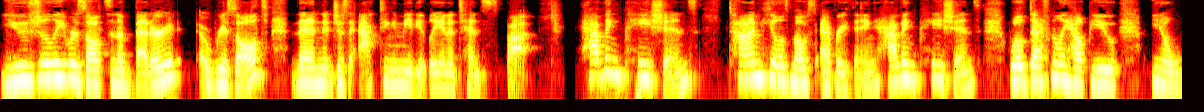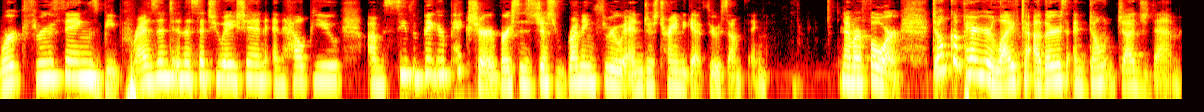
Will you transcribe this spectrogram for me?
usually results in a better result than just acting immediately in a tense spot having patience time heals most everything. Having patience will definitely help you you know work through things be present in the situation and help you um, see the bigger picture versus just running through and just trying to get through something Number four, don't compare your life to others and don't judge them.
